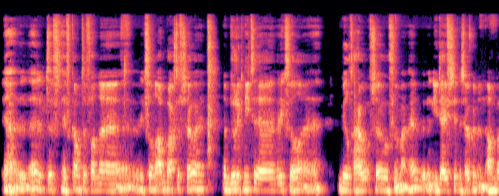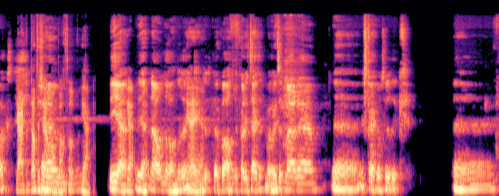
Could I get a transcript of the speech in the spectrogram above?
ja, het heeft- kanten van, weet ik veel, een ambacht of zo. Hè? Dan bedoel ik niet, weet ik veel, eh beeldhouden of zo. Of, hè? Een idee verzinnen is ook een, een ambacht. Ja, dat is jouw Ehm, ambacht. hoor. Ja. Ja, Ja. ja. nou onder andere. Ja, ja. dat ik ook wel andere kwaliteiten heb. Maar, het, maar eh, eh, even kijken, wat wilde ik... eh,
